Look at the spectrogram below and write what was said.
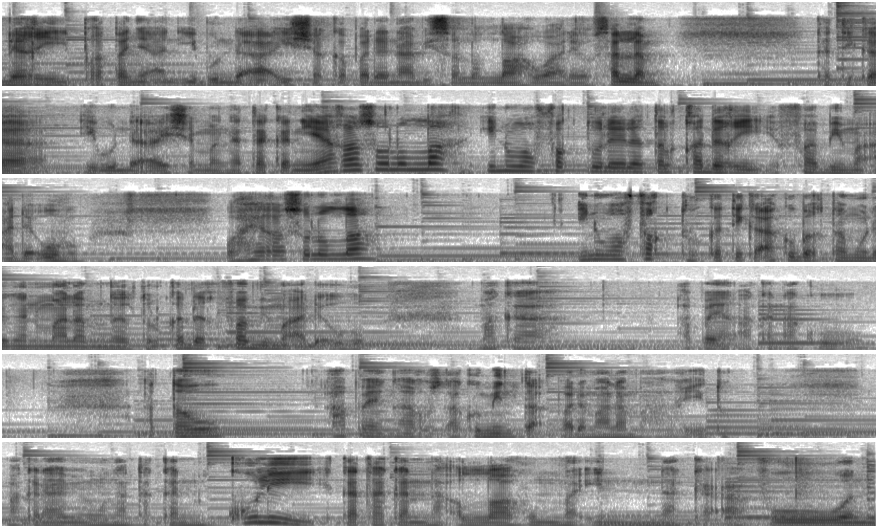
dari pertanyaan ibunda Aisyah kepada Nabi Shallallahu Alaihi Wasallam. Ketika ibunda Aisyah mengatakan ya Rasulullah in wafaktu lailatul qadri fabima adauhu wahai Rasulullah in wafaktu ketika aku bertemu dengan malam lailatul qadar fabima adauhu maka apa yang akan aku atau apa yang harus aku minta pada malam hari itu? Maka Nabi mengatakan kuli katakanlah Allahumma innaka afuun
